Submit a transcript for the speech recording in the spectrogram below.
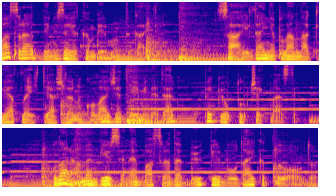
Basra denize yakın bir mıntıkaydı. Sahilden yapılan nakliyatla ihtiyaçlarını kolayca temin eder, pek yokluk çekmezdi. Buna rağmen bir sene Basra'da büyük bir buğday kıtlığı oldu.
